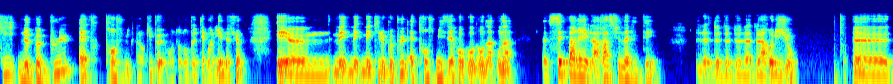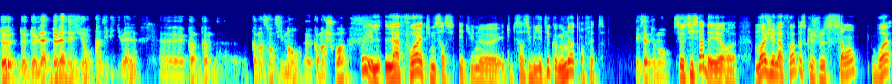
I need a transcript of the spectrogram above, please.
qui ne peut plus être transmis. Alors, qui peut, on peut témoigner, bien sûr, et, euh, mais, mais, mais, qui ne peut plus être transmis. C'est-à-dire qu'on on a, on a euh, séparé la rationalité de, de, de, la, de la, religion euh, de, de l'adhésion individuelle euh, comme, comme, comme un sentiment, comme un choix. Oui, la foi est une, est, une, est une sensibilité comme une autre, en fait. Exactement. C'est aussi ça, d'ailleurs. Moi, j'ai la foi parce que je sens, moi,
